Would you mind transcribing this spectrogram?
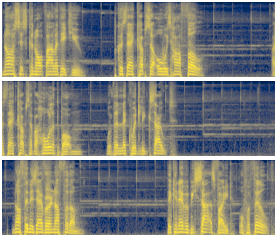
Narcissists cannot validate you because their cups are always half full, as their cups have a hole at the bottom where the liquid leaks out. Nothing is ever enough for them. They can never be satisfied or fulfilled.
